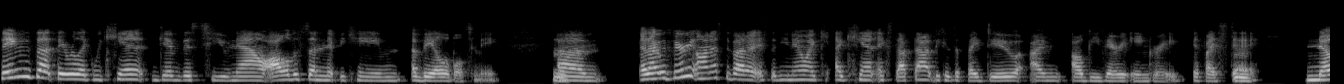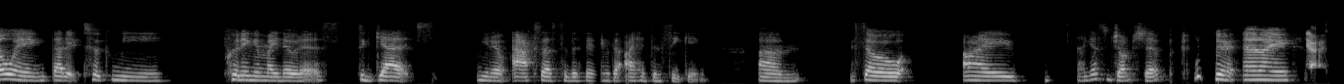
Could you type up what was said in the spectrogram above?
things that they were like, we can't give this to you now. All of a sudden it became available to me. Mm. Um, and I was very honest about it. I said, you know, I, I can't accept that because if I do, I'm I'll be very angry if I stay, mm. knowing that it took me putting in my notice to get, you know, access to the things that I had been seeking. Um, so I, I guess, jumped ship, and I yes.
